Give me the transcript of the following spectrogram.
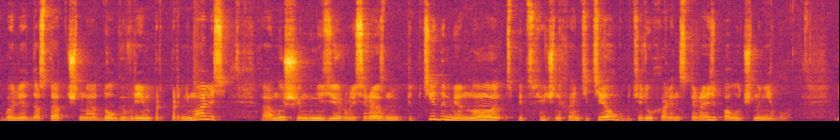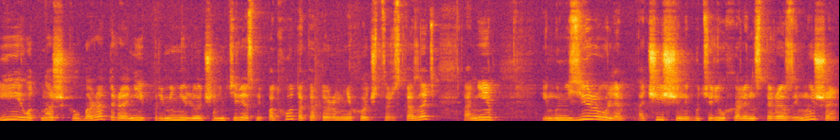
были достаточно долгое время предпринимались. А мыши иммунизировались разными пептидами, но специфичных антител к бутирилхолинстеразе получено не было. И вот наши коллабораторы, они применили очень интересный подход, о котором мне хочется рассказать. Они иммунизировали очищенный бутирил холинстеразой мыши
